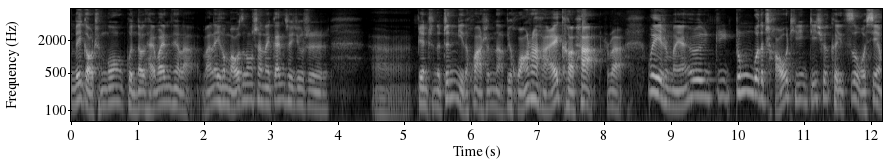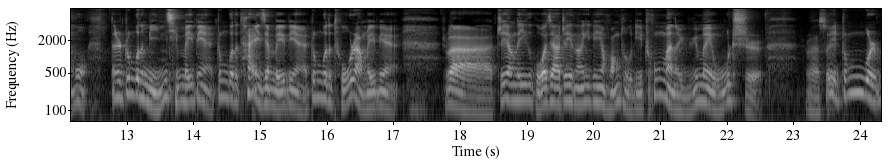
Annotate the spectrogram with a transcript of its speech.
没搞成功，滚到台湾去了。完了以后，毛泽东上来，干脆就是，呃，变成了真理的化身呢，比皇上还可怕，是吧？为什么呀？因为中国的朝廷的确可以自我谢幕，但是中国的民情没变，中国的太监没变，中国的土壤没变，是吧？这样的一个国家，这样的一片黄土地，充满了愚昧无耻。是吧？所以中国人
